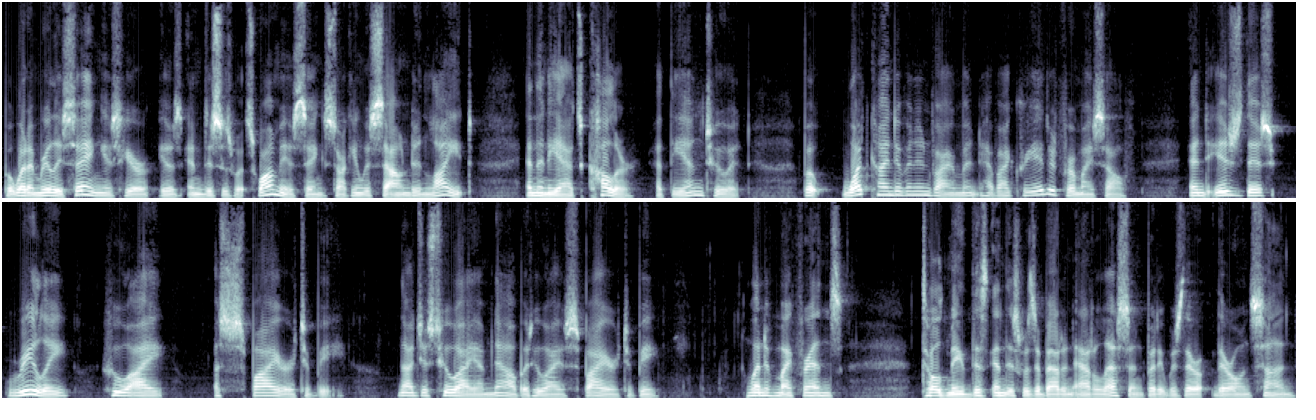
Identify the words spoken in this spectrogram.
But what I'm really saying is here is, and this is what Swami is saying, he's talking with sound and light, and then he adds color at the end to it. But what kind of an environment have I created for myself? And is this really who I aspire to be? Not just who I am now, but who I aspire to be. One of my friends told me this, and this was about an adolescent, but it was their, their own son.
